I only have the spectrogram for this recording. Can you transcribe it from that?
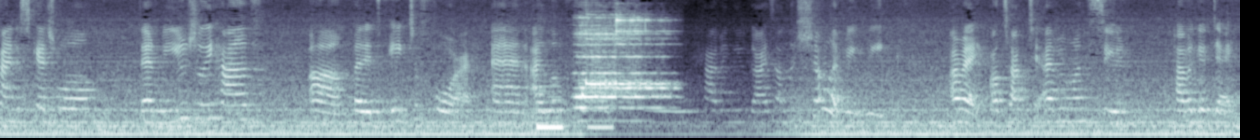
kind of schedule than we usually have, um, but it's 8 to 4. And I look forward to having you guys on the show every week. All right, I'll talk to everyone soon. Have a good day.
